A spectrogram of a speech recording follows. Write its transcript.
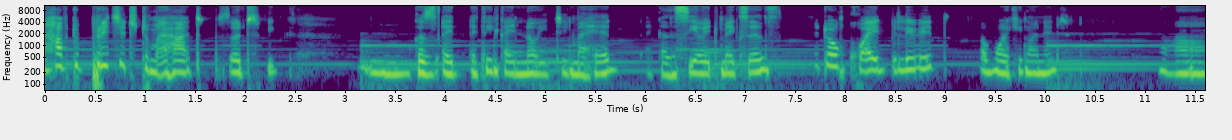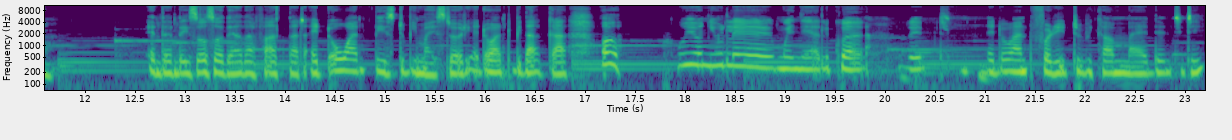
have to preach it to my heart, so to speak, because I, I think I know it in my head. I can see how it makes sense. I don't quite believe it. I'm working on it. Uh, and then there's also the other fact that I don't want this to be my story. I don't want to be that girl. Oh, huyo mwenye alikuwa raped. I don't want for it to become my identity.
